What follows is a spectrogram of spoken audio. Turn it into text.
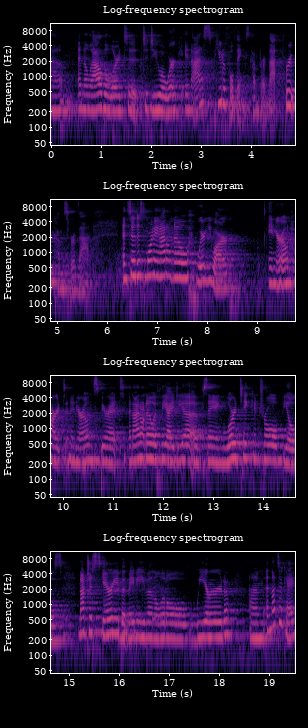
um, and allow the Lord to, to do a work in us, beautiful things come from that. Fruit comes from that. And so this morning, I don't know where you are in your own heart and in your own spirit. And I don't know if the idea of saying, Lord, take control feels not just scary, but maybe even a little weird. Um, and that's okay.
